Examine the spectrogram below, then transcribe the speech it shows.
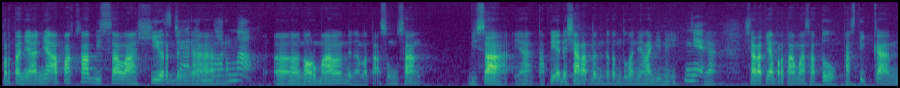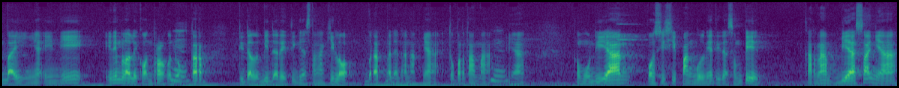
pertanyaannya apakah bisa lahir Secara dengan normal uh, normal dengan letak sungsang bisa ya tapi ada syarat dan ketentuannya lagi nih yeah. ya syaratnya pertama satu pastikan bayinya ini ini melalui kontrol ke hmm. dokter hmm. tidak lebih dari tiga setengah kilo berat badan anaknya itu pertama hmm. ya kemudian posisi panggulnya tidak sempit karena biasanya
